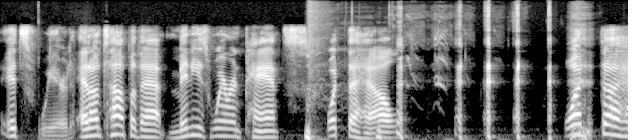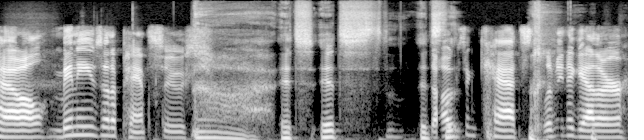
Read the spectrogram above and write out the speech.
It's weird. And on top of that, Minnie's wearing pants. What the hell? what the hell? Minnie's in a pantsuit. it's it's it's Dogs the, and cats living together.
